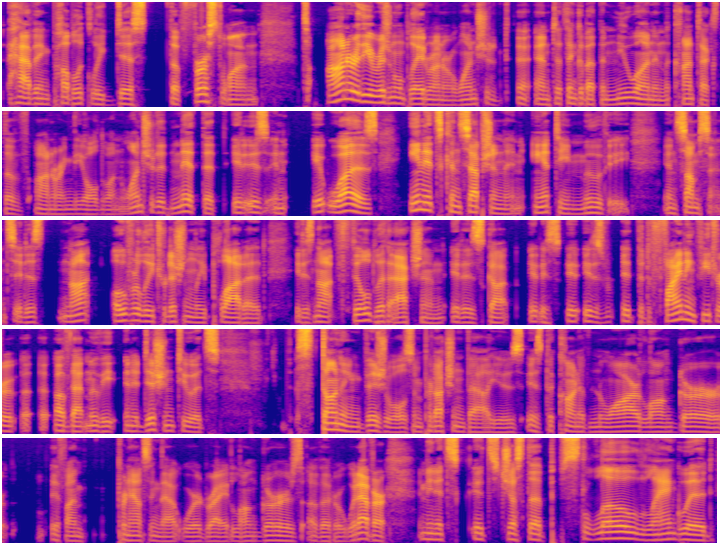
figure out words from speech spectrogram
having publicly dissed the first one. To honor the original Blade Runner, one should, uh, and to think about the new one in the context of honoring the old one, one should admit that it is an it was in its conception an anti-movie in some sense. It is not overly traditionally plotted. It is not filled with action. It is got it is it is it, the defining feature of, of that movie, in addition to its stunning visuals and production values, is the kind of noir longueur. If I'm pronouncing that word right, longueurs of it or whatever. I mean, it's it's just a slow, languid,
